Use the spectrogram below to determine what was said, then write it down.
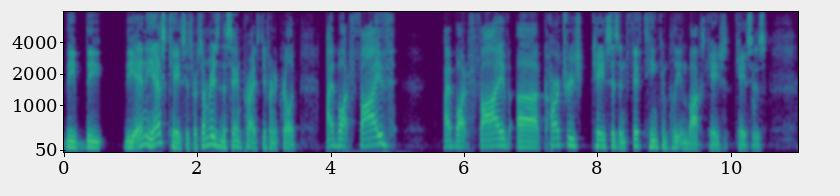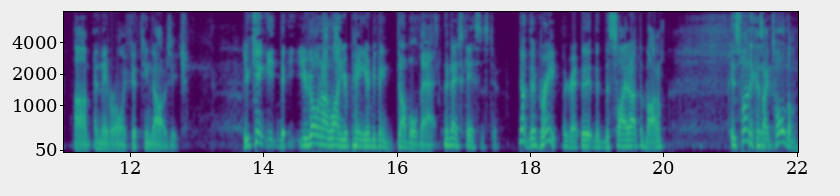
the the the NES cases for some reason the same price, different acrylic. I bought five. I bought five uh, cartridge cases and fifteen complete in box case, cases, um, and they were only fifteen dollars each. You can't. You're going online. You're paying. You're gonna be paying double that. They're nice cases too. No, they're great. They're great. The, the, the slide out at the bottom. It's funny because I told them,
